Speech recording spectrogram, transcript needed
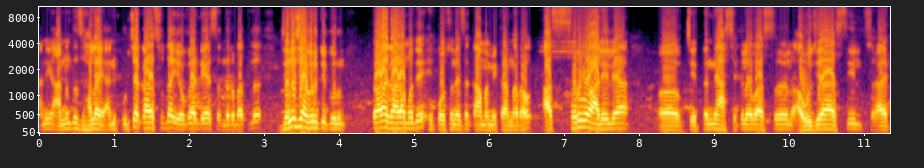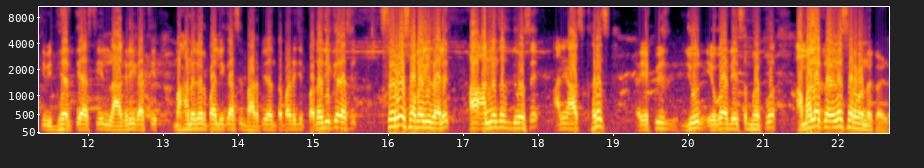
आणि आनंद झालाय. आणि पुढच्या काळात सुद्धा योगा डे संदर्भातलं जनजागृती करून तळागाळामध्ये हे पोहोचवण्याचं काम आम्ही करणार आहोत. आज सर्व आलेल्या चैतन्य हास्य क्लब असेल औजा असतील शाळेतील विद्यार्थी असतील नागरिक असतील महानगरपालिका असतील भारतीय जनता पार्टीचे पदाधिकारी असतील सर्व सहभागी झालेत. हा आनंदाचा दिवस आहे आणि आज खरंच एकवीस जून योगा डेचं महत्त्व आम्हाला कळलं सर्वांना कळलं.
